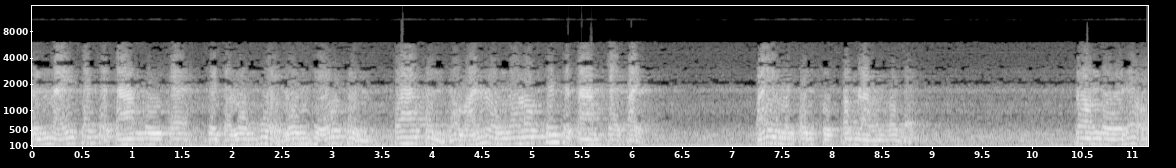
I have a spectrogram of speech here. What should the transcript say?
ถึงไหนฉันจะตามดูแกจะจะลงห้วยลงเหวขึ้นฟ้าขึ้นสวรรค์ลงนรกฉันจะตามแกไปไปมันเป็นสุดกำลังก็แบบลองดูในโอ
